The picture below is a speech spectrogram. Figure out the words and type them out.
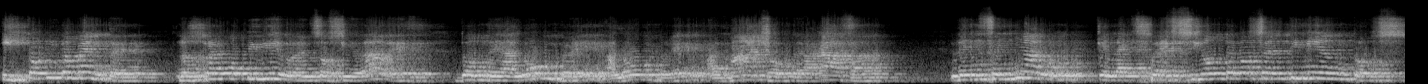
Históricamente, nosotros hemos vivido en sociedades donde al hombre, al hombre, al macho de la casa, le enseñaron que la expresión de los sentimientos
